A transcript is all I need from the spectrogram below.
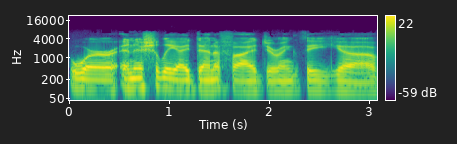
were initially identified during the uh,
